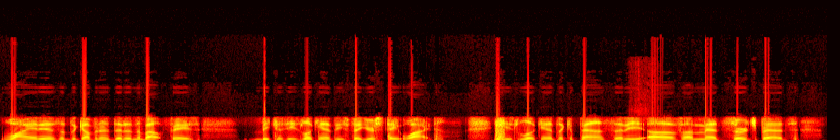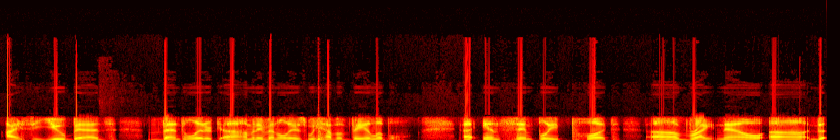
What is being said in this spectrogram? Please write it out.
why it is that the governor did an about face because he's looking at these figures statewide. He's looking at the capacity of uh, med surg beds, ICU beds, ventilator, uh, how many ventilators we have available, uh, and simply put uh, right now, uh, the,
